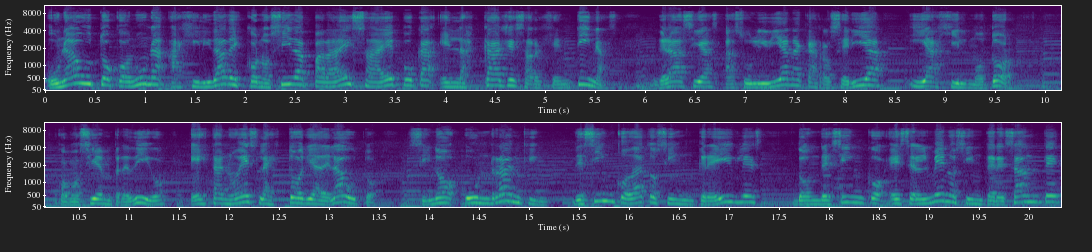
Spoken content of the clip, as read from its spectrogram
un auto con una agilidad desconocida para esa época en las calles argentinas, gracias a su liviana carrocería y ágil motor. Como siempre digo, esta no es la historia del auto, sino un ranking de 5 datos increíbles donde 5 es el menos interesante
